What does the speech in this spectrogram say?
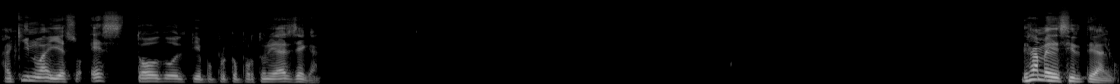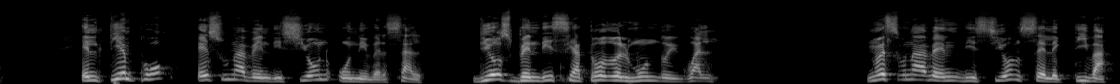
Aquí no hay eso. Es todo el tiempo porque oportunidades llegan. Déjame decirte algo. El tiempo es una bendición universal. Dios bendice a todo el mundo igual. No es una bendición selectiva.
